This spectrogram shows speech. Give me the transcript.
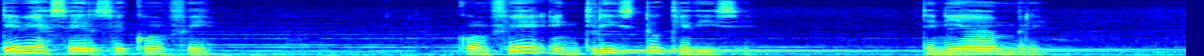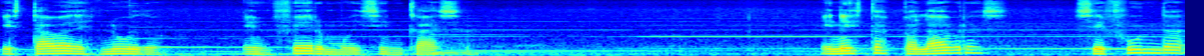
debe hacerse con fe. Con fe en Cristo que dice, tenía hambre, estaba desnudo, enfermo y sin casa. En estas palabras se funda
